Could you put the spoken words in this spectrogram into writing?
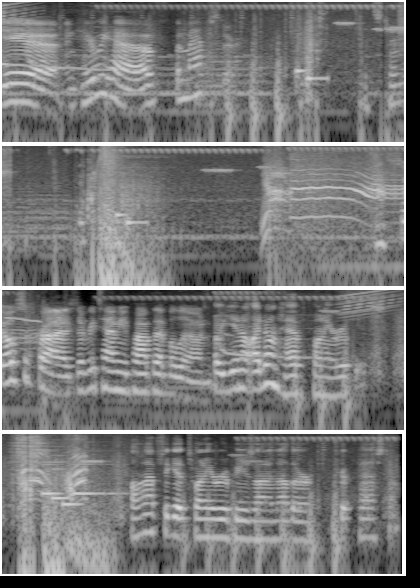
Yeah, and here we have the mapster. It's turn. He's so surprised every time you pop that balloon. Oh, you know, I don't have 20 rupees. I'll have to get 20 rupees on another trip past him.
